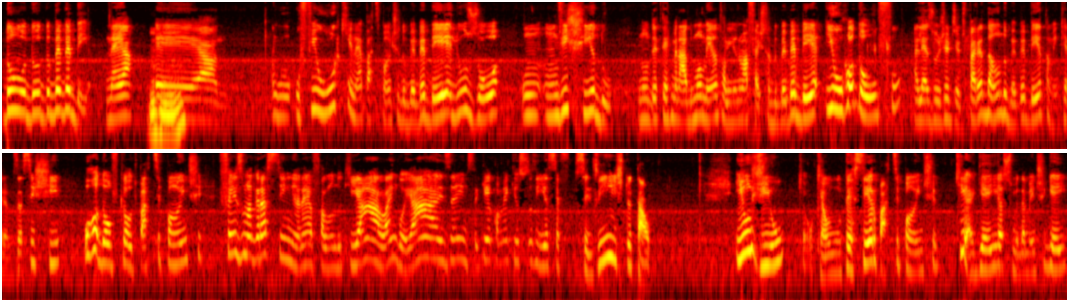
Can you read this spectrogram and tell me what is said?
do, do, do BBB, né? Uhum. É, o, o Fiuk, né, participante do BBB, ele usou um, um vestido num determinado momento, ali numa festa do BBB, e o Rodolfo, aliás, hoje é dia de paredão do BBB, também queremos assistir. O Rodolfo, que é outro participante, fez uma gracinha, né? Falando que, ah, lá em Goiás, hein, não sei o quê, como é que isso ia ser, ser visto e tal. E o Gil, que é um terceiro participante, que é gay, assumidamente gay,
